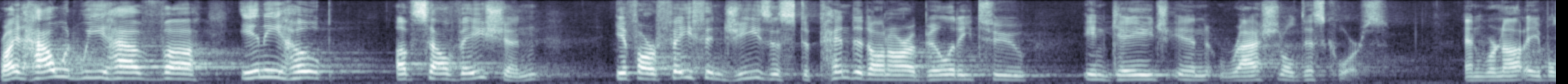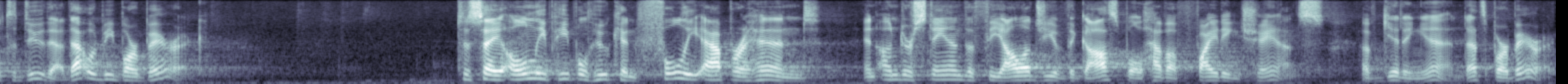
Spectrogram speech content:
right? How would we have uh, any hope of salvation if our faith in Jesus depended on our ability to engage in rational discourse and we're not able to do that? That would be barbaric. To say only people who can fully apprehend and understand the theology of the gospel have a fighting chance of getting in. That's barbaric.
